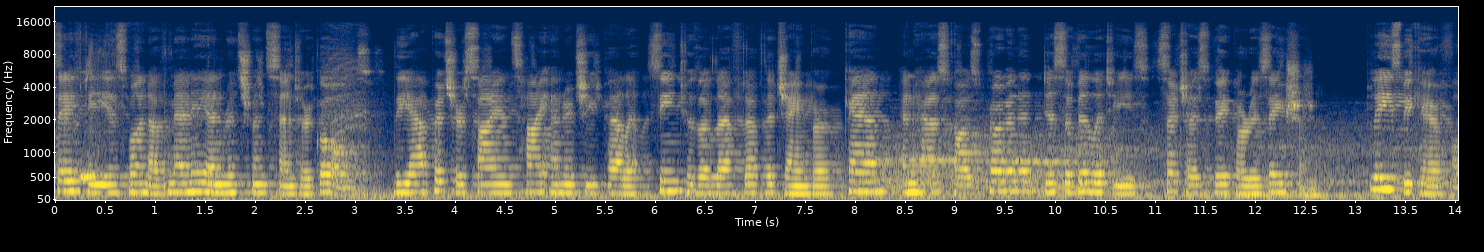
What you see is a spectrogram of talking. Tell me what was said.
safety is one of many Enrichment Center goals, the Aperture Science High Energy Pellet seen to the left of the chamber can and has caused permanent disabilities such as vaporization. Please be careful.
